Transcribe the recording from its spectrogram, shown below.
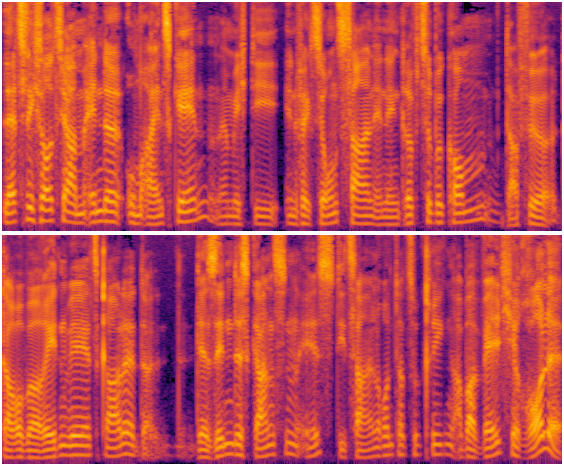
Letztlich soll es ja am Ende um eins gehen, nämlich die Infektionszahlen in den Griff zu bekommen. Dafür, darüber reden wir jetzt gerade. Der Sinn des Ganzen ist, die Zahlen runterzukriegen. Aber welche Rolle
